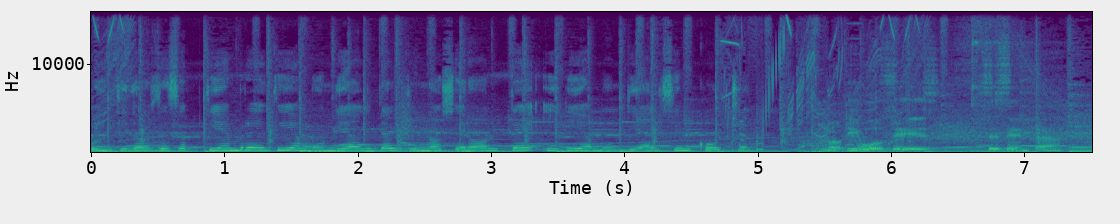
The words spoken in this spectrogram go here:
22 de septiembre, Día Mundial del Rinoceronte y Día Mundial sin Coche. Notivoces 60.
